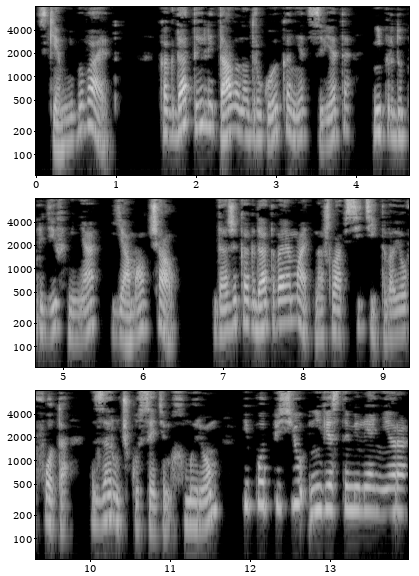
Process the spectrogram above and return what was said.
С кем не бывает. Когда ты летала на другой конец света, не предупредив меня, я молчал. Даже когда твоя мать нашла в сети твое фото за ручку с этим хмырем и подписью «Невеста миллионера»,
